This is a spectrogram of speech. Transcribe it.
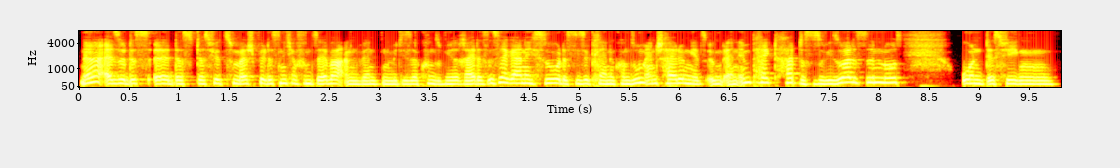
Ne? Also, dass, äh, dass, dass wir zum Beispiel das nicht auf uns selber anwenden mit dieser Konsumiererei. Das ist ja gar nicht so, dass diese kleine Konsumentscheidung jetzt irgendeinen Impact hat. Das ist sowieso alles sinnlos. Und deswegen,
